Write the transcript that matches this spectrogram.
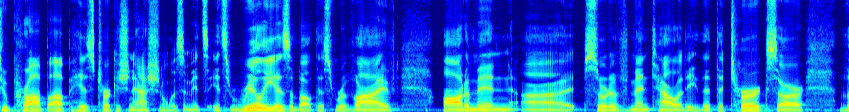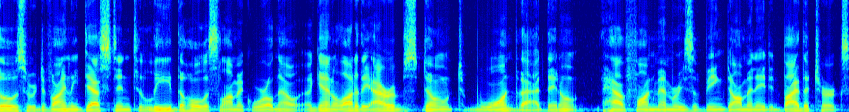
to prop up his Turkish nationalism. It's it's really is about this revived Ottoman uh, sort of mentality that the Turks are those who are divinely destined to lead the whole Islamic world. Now, again, a lot of the Arabs don't want that. They don't have fond memories of being dominated by the Turks.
